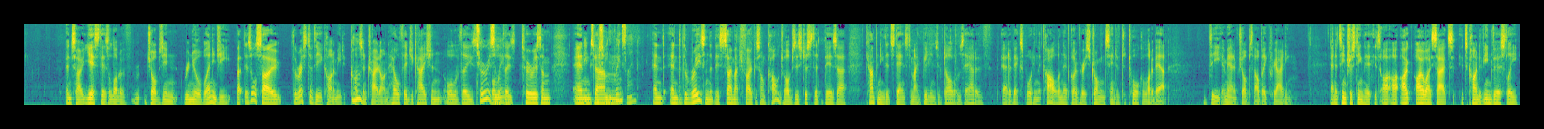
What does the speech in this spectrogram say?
And so yes, there's a lot of r- jobs in renewable energy, but there's also the rest of the economy to concentrate on health, education, all of these Tourism all of even. these tourism, and Especially in um, Queensland. and and the reason that there's so much focus on coal jobs is just that there's a company that stands to make billions of dollars out of out of exporting the coal, and they've got a very strong incentive to talk a lot about the amount of jobs they'll be creating. And it's interesting that it's I, I, I always say it's it's kind of inversely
